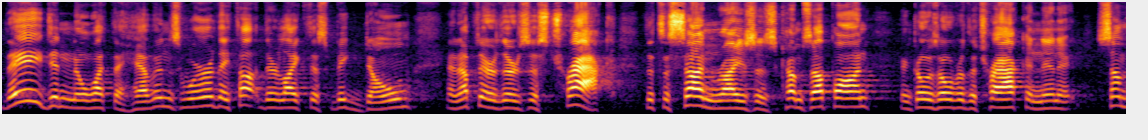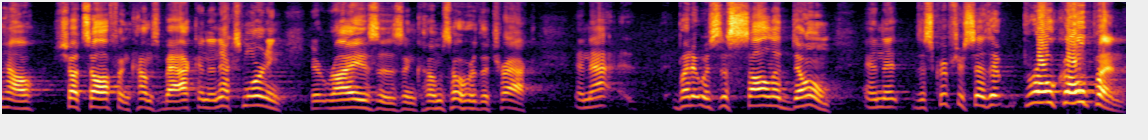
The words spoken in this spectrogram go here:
They didn't know what the heavens were. They thought they're like this big dome, and up there, there's this track that the sun rises, comes up on, and goes over the track, and then it somehow shuts off and comes back, and the next morning it rises and comes over the track. And that, but it was this solid dome, and that the scripture says it broke open.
